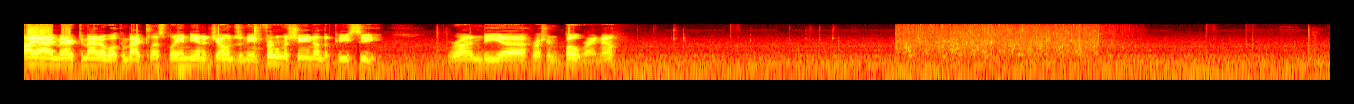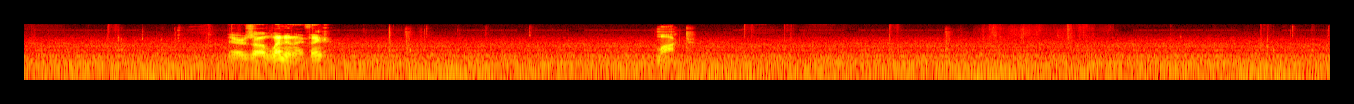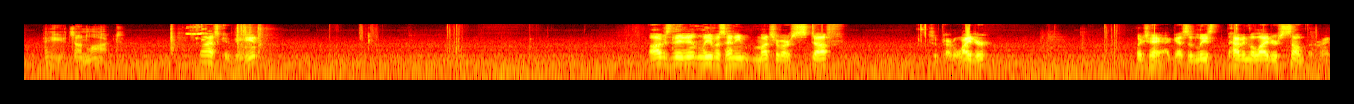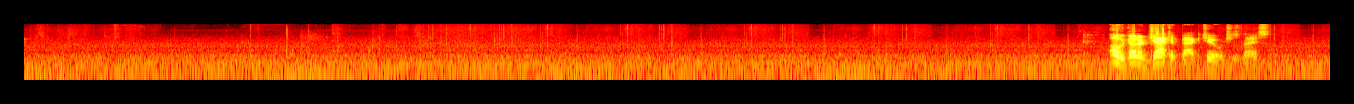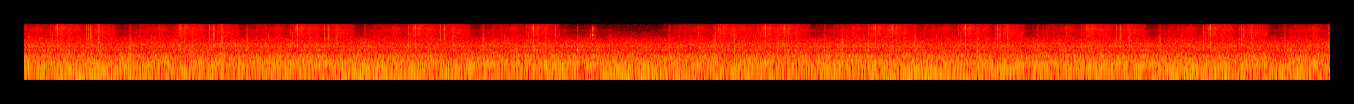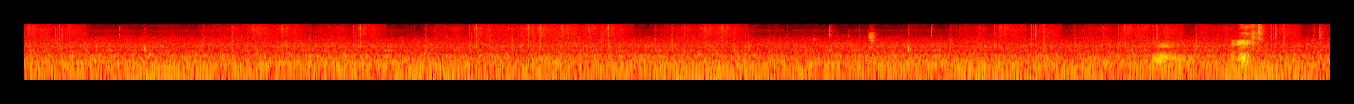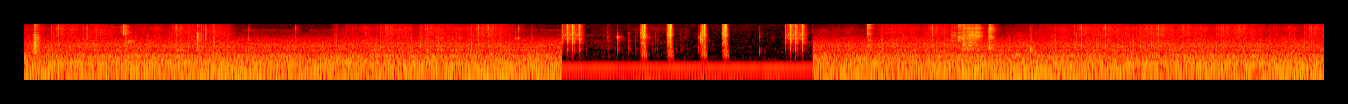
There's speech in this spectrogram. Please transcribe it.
Hi, I'm Eric D'Amato. Welcome back to Let's Play Indiana Jones and the Infernal Machine on the PC. We're on the uh, Russian boat right now. There's uh, Lenin, I think. Locked. It's unlocked. Well, that's convenient. Obviously, they didn't leave us any much of our stuff, except our lighter. Which, hey, I guess at least having the lighter's something, right? Oh, we got our jacket back too, which is nice.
